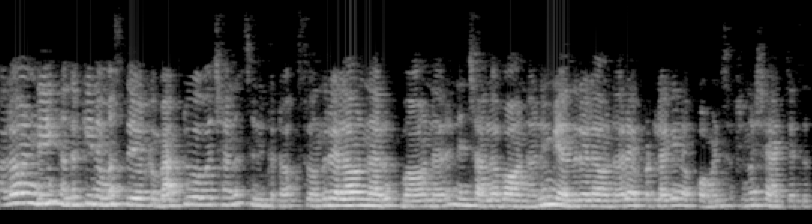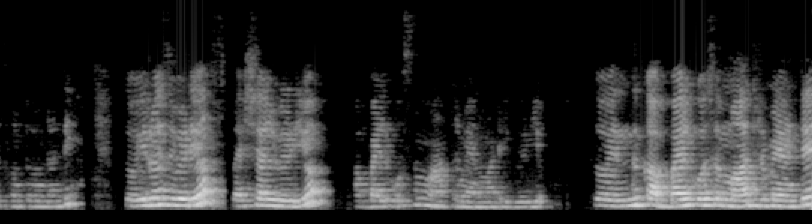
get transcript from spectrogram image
హలో అండి అందరికీ నమస్తే. Welcome back to our channel Sunitha talks. అందరూ ఎలా ఉన్నారు? బాగున్నారు? నేను చాలా బాగున్నాను. మీ అందరూ ఎలా ఉన్నారు ఎప్పటిలాగే నాకు కామెంట్ సెక్షన్లో షేర్ చేసేసుకుంటూ ఉండండి. సో ఈరోజు వీడియో స్పెషల్ వీడియో అబ్బాయిల కోసం మాత్రమే అనమాట ఈ వీడియో. సో ఎందుకు అబ్బాయిల కోసం మాత్రమే అంటే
